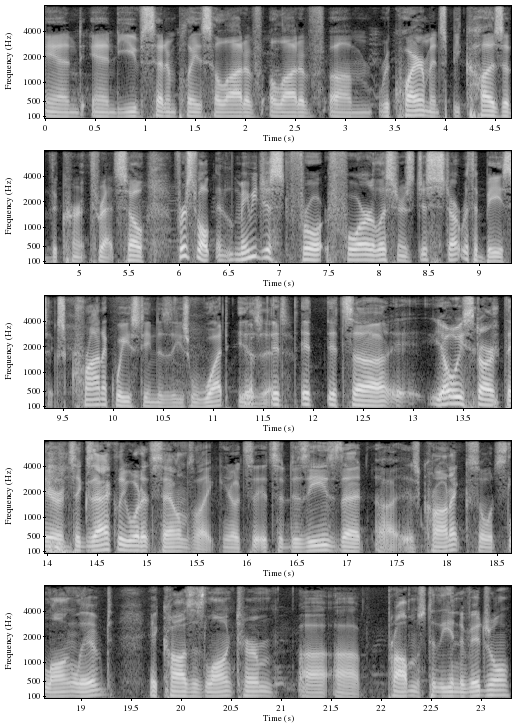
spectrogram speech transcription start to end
and and you've set in place a lot of a lot of um, requirements because of the current threat. So first of all, maybe just for for our listeners, just start with the basics. Chronic wasting disease. What is it? It, it it's uh you always start there. It's exactly what it sounds like. You know, it's it's a disease that uh, is chronic, so it's long lived. It causes long term uh, uh, problems to the individual.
